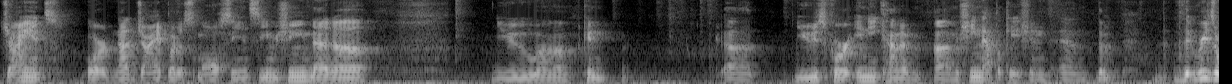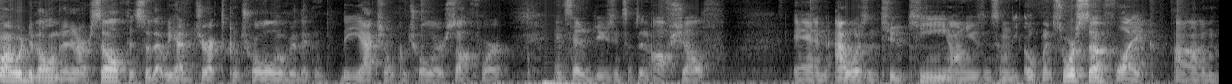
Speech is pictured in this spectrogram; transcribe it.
giant, or not a giant, but a small CNC machine that uh, you uh, can uh, use for any kind of uh, machine application. And the the reason why we're developing it ourselves is so that we have direct control over the the actual controller software instead of using something off shelf. And I wasn't too keen on using some of the open source stuff like um,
